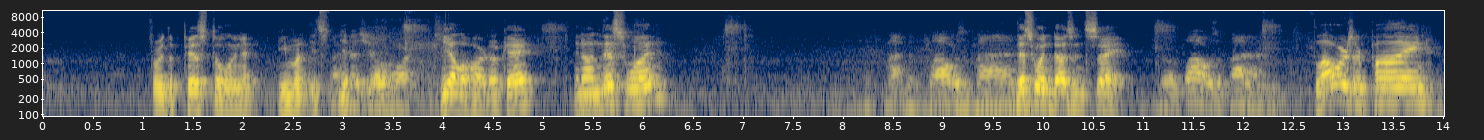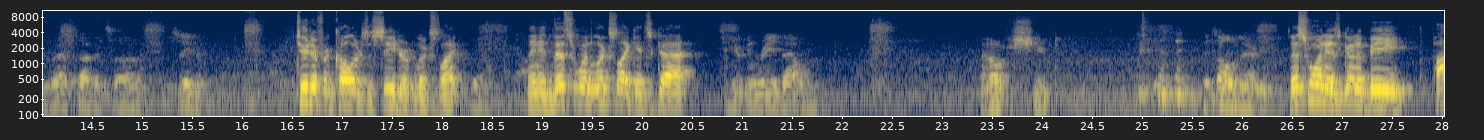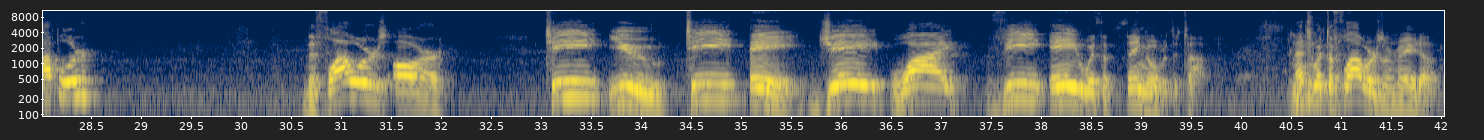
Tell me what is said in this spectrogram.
for the pistil in it. He might, it's That- That's yellow heart. yellow heart, okay? And on this one, The flowers of pine. this one doesn't say. No, flowers of pine. Flowers are pine, and The rest of it's uh, cedar. two different colors of cedar it looks like. Yeah. Then this one looks like it's got, You can read that one. oh shoot. It's on there. This one is going to be poplar. The flowers are T U T A J Y V A with a thing over the top. That's what the flowers are made of.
